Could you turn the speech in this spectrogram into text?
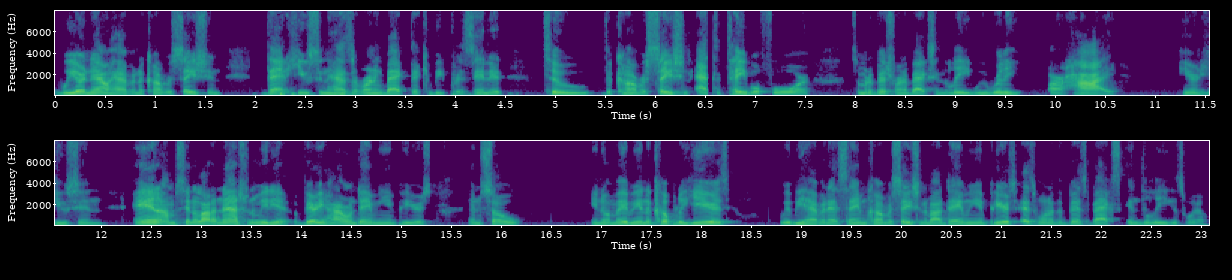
we are now having a conversation that Houston has a running back that can be presented to the conversation at the table for some of the best running backs in the league. We really are high here in Houston. And I'm seeing a lot of national media very high on Dameon Pierce. And so, you know, maybe in a couple of years, we'll be having that same conversation about Dameon Pierce as one of the best backs in the league as well.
